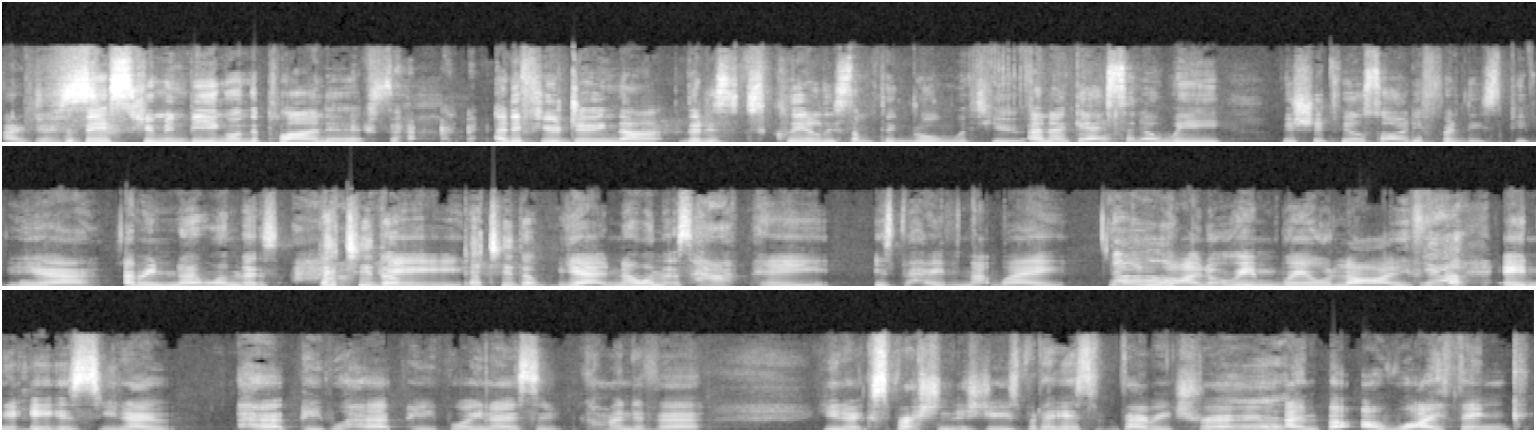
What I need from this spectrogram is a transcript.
I the best human being on the planet. Exactly. And if you're doing that, there is clearly something wrong with you. And I guess, in a way, we should feel sorry for these people. Yeah. I mean, no one that's happy. Pity them, pity them. Yeah, no one that's happy is behaving that way No. online or in real life. Yeah. And it is, you know, hurt people hurt people. You know, it's a kind of a, you know, expression that's used, but it is very true. Yeah. And but I, what I think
